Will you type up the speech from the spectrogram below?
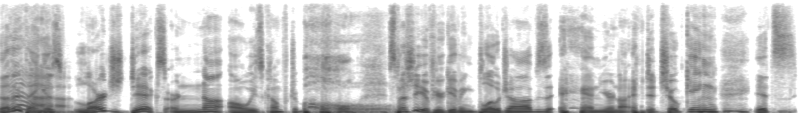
The other thing is, large dicks are not always comfortable, Oh. especially if you're giving blowjobs and you're not into choking. It's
